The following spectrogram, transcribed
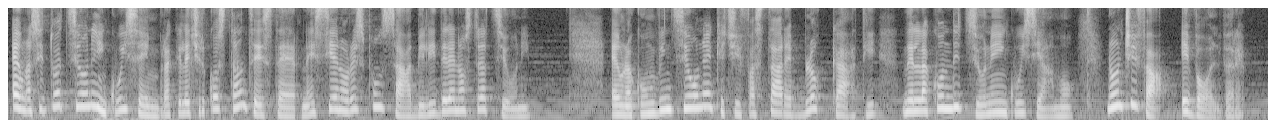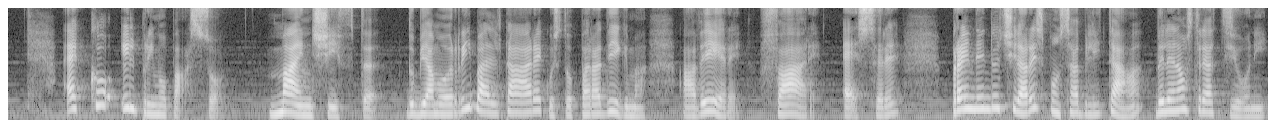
È una situazione in cui sembra che le circostanze esterne siano responsabili delle nostre azioni. È una convinzione che ci fa stare bloccati nella condizione in cui siamo, non ci fa evolvere. Ecco il primo passo. Mind shift. Dobbiamo ribaltare questo paradigma, avere, fare, essere, prendendoci la responsabilità delle nostre azioni,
